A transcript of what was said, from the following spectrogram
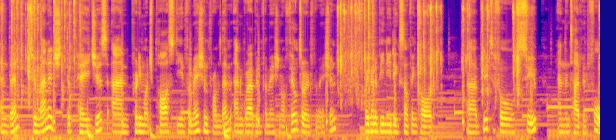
And then to manage the pages and pretty much pass the information from them and grab information or filter information, we're going to be needing something called uh, beautiful soup and then type in 4.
